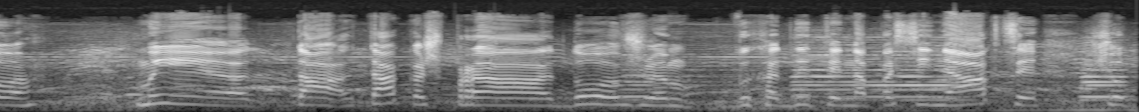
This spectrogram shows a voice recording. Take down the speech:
ми е, так також продовжуємо виходити на постійні акції, щоб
